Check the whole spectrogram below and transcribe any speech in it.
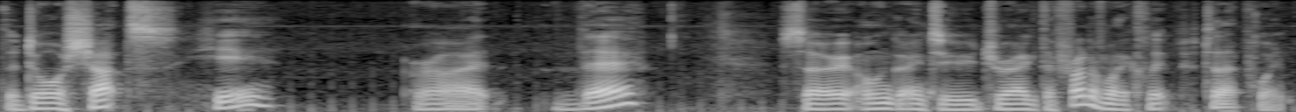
The door shuts here, right there. So I'm going to drag the front of my clip to that point.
